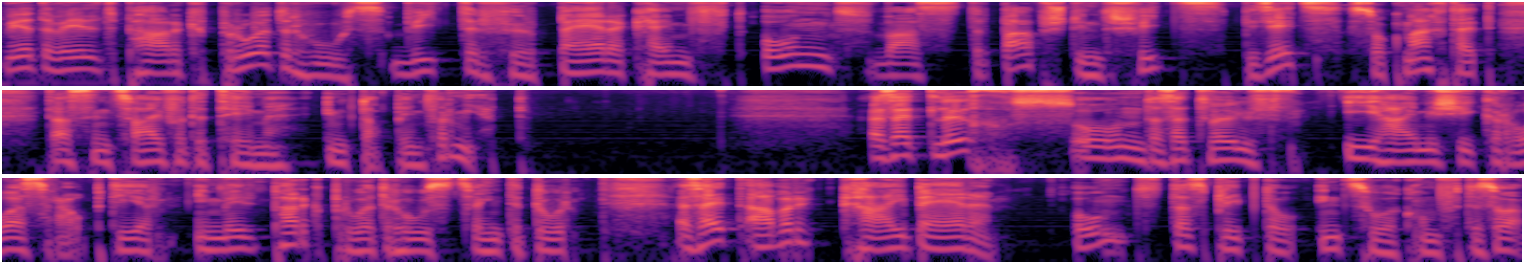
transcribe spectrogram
Wie der Wildpark Bruderhaus weiter für Bären kämpft und was der Papst in der Schweiz bis jetzt so gemacht hat, das sind zwei von den Themen im Top informiert. Es hat Luchs und es hat Wölfe einheimische Grossraubtiere im Wildpark Bruderhaus zu Winterthur. Es hat aber keine Bären. Und das bleibt auch in Zukunft so.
